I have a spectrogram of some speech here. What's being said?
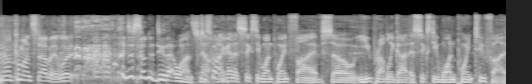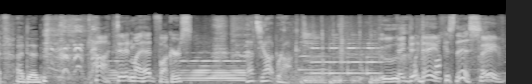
No, come on, stop it. What? I just wanted to do that once. No, I got a 61.5, so you probably got a 61.25. I did. Ha! Did it in my head, fuckers. That's yacht rock. Hey, D- What the Dave. fuck is this? Dave,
